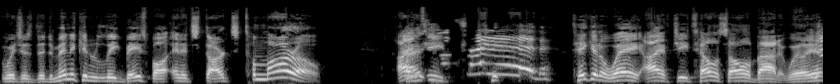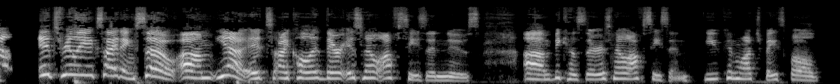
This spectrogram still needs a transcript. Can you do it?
which is the Dominican League Baseball, and it starts tomorrow. I- IFG, Excited! take it away. IFG, tell us all about it, will you? It's really exciting. So, um, yeah, it's I call it there is no off season news, um, because there is no off season. You can watch baseball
